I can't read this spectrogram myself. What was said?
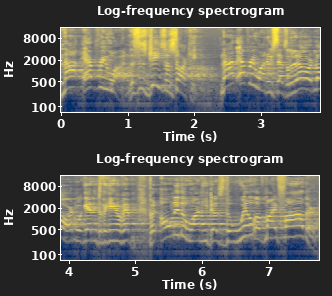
not everyone, this is Jesus talking, not everyone who says, Lord, Lord, will get into the kingdom of heaven, but only the one who does the will of my Father.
